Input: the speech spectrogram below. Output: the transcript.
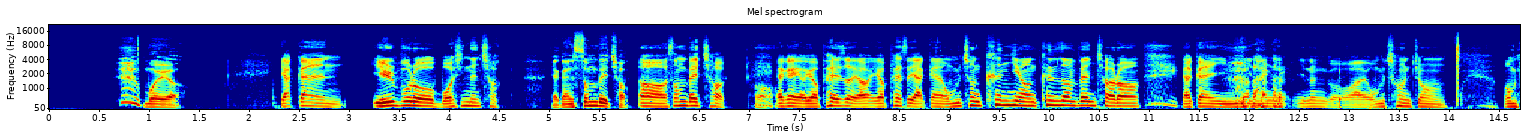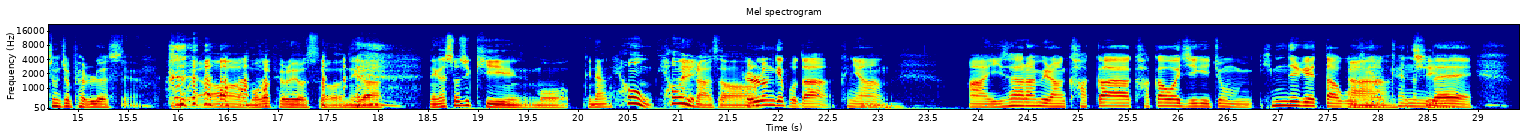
뭐예요? 약간 일부러 멋있는 척, 약간 선배 척. 어, 선배 척. 어. 약간 여- 옆에서 여- 옆에서 약간 엄청 큰 형, 큰 선배처럼 약간 있, 있는 거, 있는 거. 와, 엄청 좀 엄청 좀 별로였어요. 뭐야? 뭐가 별로였어? 내가 내가 솔직히 뭐 그냥 형 형이라서 별론 게보다 그냥 음. 아, 이 사람이랑 가까 가까워지기 좀 힘들겠다고 아, 생각했는데 그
